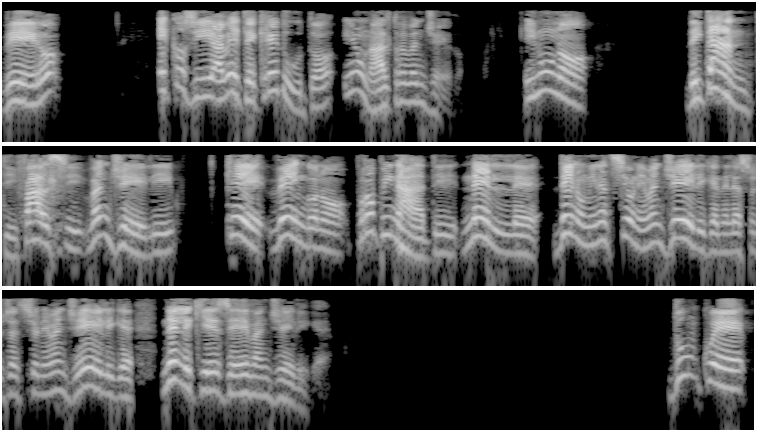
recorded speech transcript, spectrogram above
vero e così avete creduto in un altro Vangelo, in uno dei tanti falsi Vangeli che vengono propinati nelle denominazioni evangeliche, nelle associazioni evangeliche, nelle chiese evangeliche. Dunque,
